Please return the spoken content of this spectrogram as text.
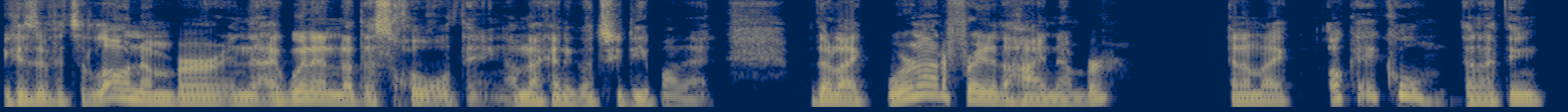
Because if it's a low number, and I went into this whole thing, I'm not going to go too deep on that. But they're like, we're not afraid of the high number. And I'm like, okay, cool. Then I think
